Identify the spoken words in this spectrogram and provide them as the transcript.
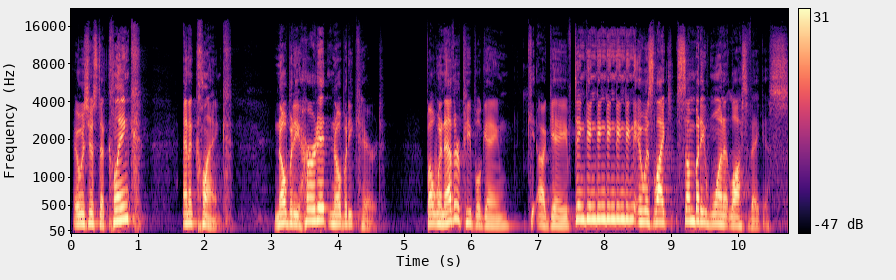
It was just a clink and a clank. Nobody heard it, nobody cared. But when other people gave, uh, gave ding, ding, ding, ding, ding, ding, it was like somebody won at Las Vegas.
